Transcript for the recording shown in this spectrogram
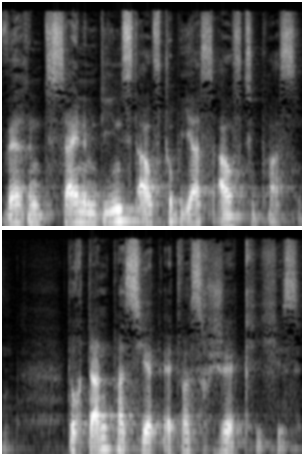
während seinem Dienst auf Tobias aufzupassen. Doch dann passiert etwas Schreckliches.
